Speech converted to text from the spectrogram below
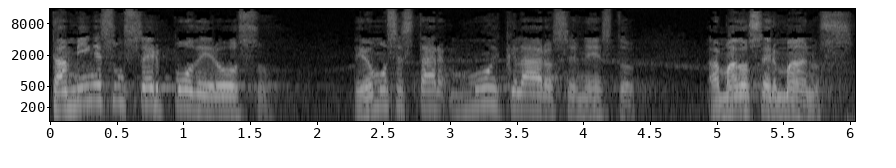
También es un ser poderoso. Debemos estar muy claros en esto, amados hermanos.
